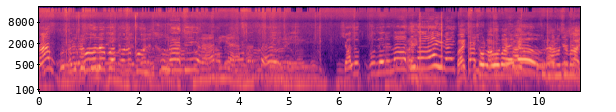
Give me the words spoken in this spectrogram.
গান শালুক ফুলের লাগ নাই। রাইতে ভাই কিশোর লাভবান ভাই। প্রচুর ধান হয়েছে ভাই।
